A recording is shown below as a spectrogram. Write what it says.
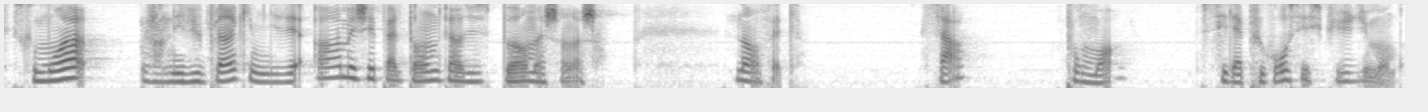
Parce que moi, j'en ai vu plein qui me disaient Ah, mais j'ai pas le temps de faire du sport, machin, machin. Non, en fait. Ça, pour moi, c'est la plus grosse excuse du monde.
